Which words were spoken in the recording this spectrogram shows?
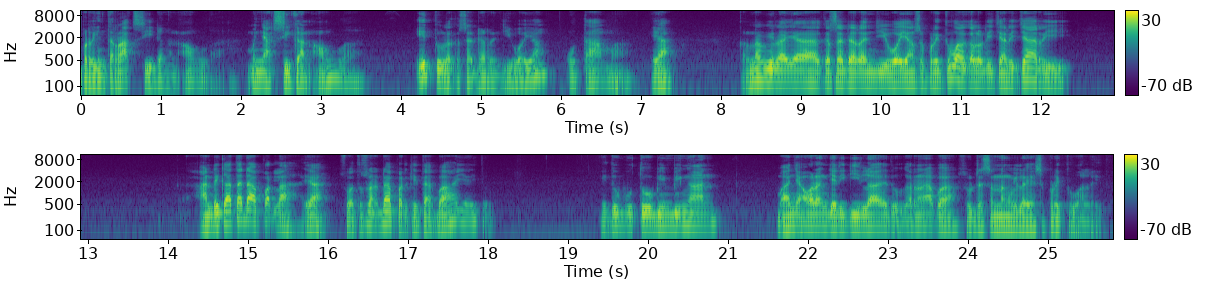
berinteraksi dengan Allah, menyaksikan Allah. Itulah kesadaran jiwa yang utama, ya. Karena wilayah kesadaran jiwa yang spiritual kalau dicari-cari andai kata dapat lah ya, suatu saat dapat kita bahaya itu. Itu butuh bimbingan. Banyak orang jadi gila itu karena apa? Sudah senang wilayah spiritual itu.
